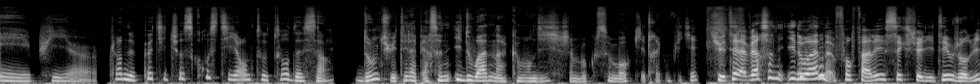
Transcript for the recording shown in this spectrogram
et puis euh, plein de petites choses croustillantes autour de ça. Donc tu étais la personne idoine, comme on dit. J'aime beaucoup ce mot qui est très compliqué. Tu étais la personne idoine pour parler sexualité aujourd'hui.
